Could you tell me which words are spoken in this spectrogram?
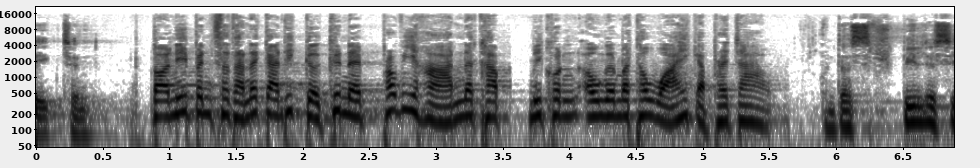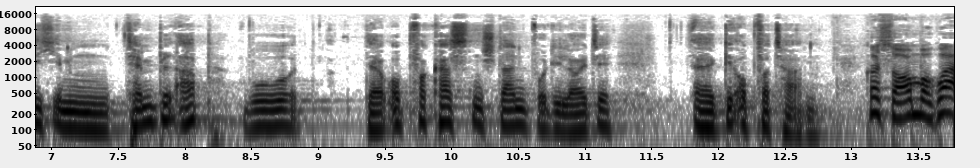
legten. ตอนนี้เป็นสถานการณ์ที่เกิดขึ้นในพระวิหารนะครับ มีคนเอาเงินมาถวายให้กับพระเจ้า Und das spielte sich im Tempel ab, wo der Opferkasten stand, wo die Leute äh, geopfert haben. ข้อสองบอกว่า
